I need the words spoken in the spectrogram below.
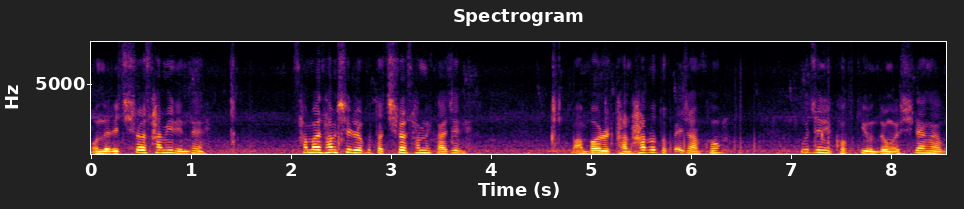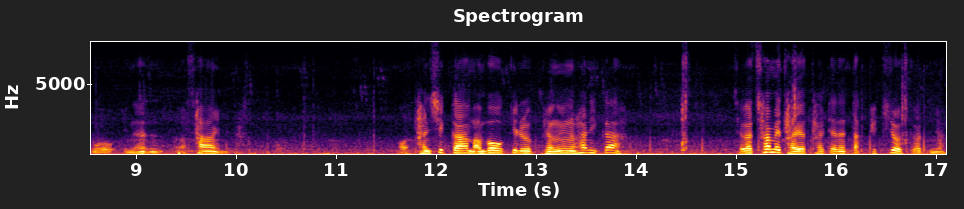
오늘이 7월 3일인데 3월 30일부터 7월 3일까지 만보를 단 하루도 빼지 않고 꾸준히 걷기 운동을 실행하고 있는 어, 상황입니다. 어, 단식과 만보 걷기를 병행을 하니까 제가 처음에 다이어트 할 때는 딱 100kg였거든요.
